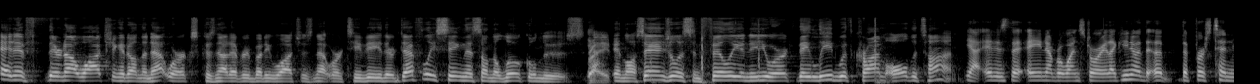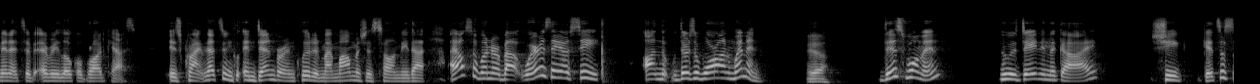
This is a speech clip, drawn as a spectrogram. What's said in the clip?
and if they're not watching it on the networks, because not everybody watches network TV, they're definitely seeing this on the local news. Right. In Los Angeles and Philly and New York, they lead with crime all the time. Yeah, it is the A number one story. Like, you know, the, uh, the first 10 minutes of every local broadcast is crime. That's in, in, Denver included. My mom was just telling me that. I also wonder about where is AOC on the, there's a war on women. Yeah. This woman who is dating the guy, she gets ass-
